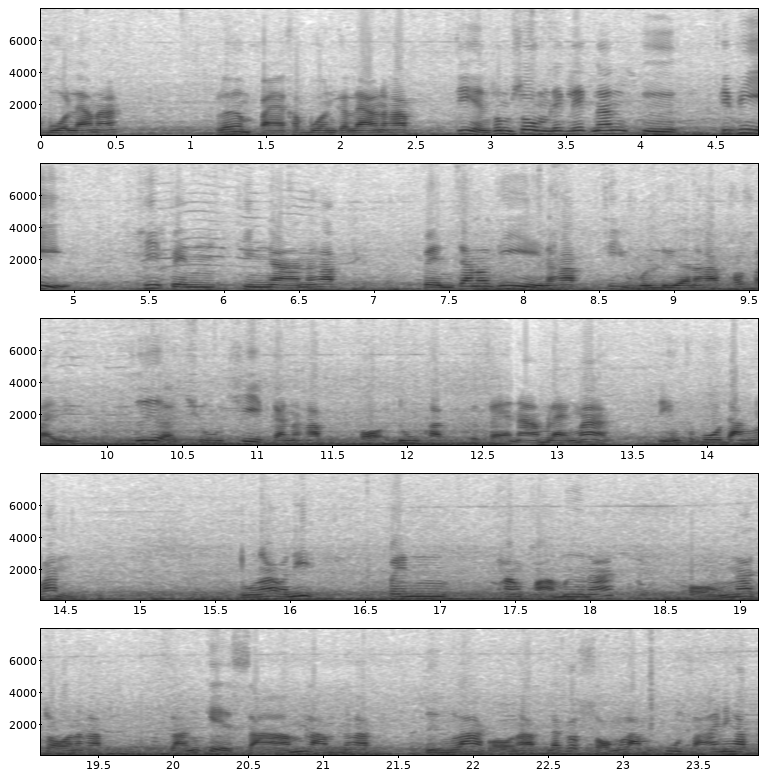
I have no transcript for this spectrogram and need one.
ขบวนแล้วนะ เริ่มแปรขบวนกันแล้วนะครับ ที่เห็นส้มๆเล็ก ๆ นั้นคือพี่ๆที่เป็นทีมงานนะครับ เป็นเจ้าหน้าที่นะครับ ที่อยู่บนเรือนะครับเขาใส่เสื้อชูชีพกันนะครับ เพราะดูครับกระแสน้ำแรงมาก เสียงทโบดังลั่น ดูนะครับอันนี้เป็นทางขวามือนะ ของหน้าจอนะครับ สังเกต3ลำนะครับ ดึงลากออกนะครับ แล้วก็2ลำคู่ซ้ายนี่ครับ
